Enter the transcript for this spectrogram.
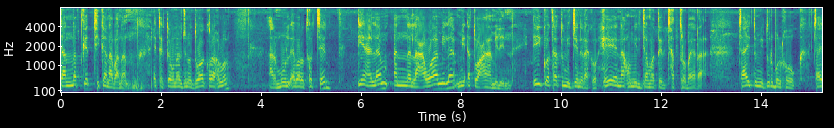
জান্নাতকে ঠিকানা বানান। এটা একটা ওনার জন্য দোয়া করা হলো। আর মূল এবারত হচ্ছে এই কথা তুমি জেনে রাখো। হে নাহমির জামাতের ছাত্র ভাইয়েরা, চাই তুমি দুর্বল হোক, চাই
